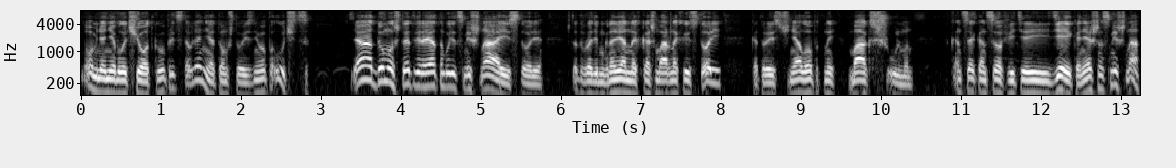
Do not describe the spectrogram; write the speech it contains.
Но у меня не было четкого представления о том, что из него получится. Я думал, что это, вероятно, будет смешная история, что-то вроде мгновенных кошмарных историй, которые сочинял опытный Макс Шульман. В конце концов, ведь идея, конечно, смешна.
